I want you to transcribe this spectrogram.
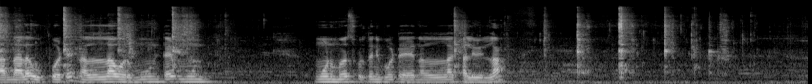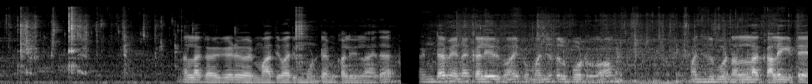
அதனால உப்பு போட்டு நல்லா ஒரு மூணு டைம் மூணு மூணு முறை சுடு தண்ணி போட்டு நல்லா கழுவிடலாம். நல்லா கழுவி மாற்றி மாற்றி மூணு டைம் கழுவிடலாம் இதை. ரெண்டு டைம் என்ன கழுவிருக்கோம் இப்போ மஞ்சள் தூள் போட்டிருக்கோம். மஞ்சள் தூள் போட்டு நல்லா கலக்கிட்டு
